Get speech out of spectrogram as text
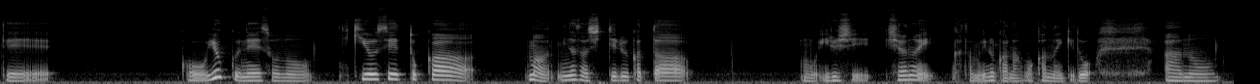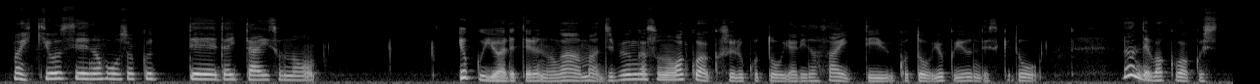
でこうよくねその引き寄せとかまあ皆さん知ってる方もいるし知らない方もいるかな分かんないけどあの、まあ、引き寄せの法則って大体そのよく言われてるのが、まあ、自分がそのワクワクすることをやりなさいっていうことをよく言うんですけどなんでワクワクして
